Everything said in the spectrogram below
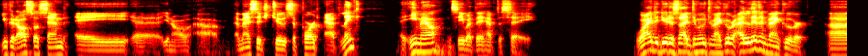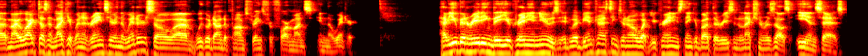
You could also send a uh, you know um, a message to support at LingQ uh, email and see what they have to say. Why did you decide to move to vancouver? I live in vancouver. Uh, my wife doesn't like it when it rains here in the winter so um, we go down to palm springs for four months in the winter. Have you been reading the Ukrainian news? It would be interesting to know what Ukrainians think about the recent election results, Ian says.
